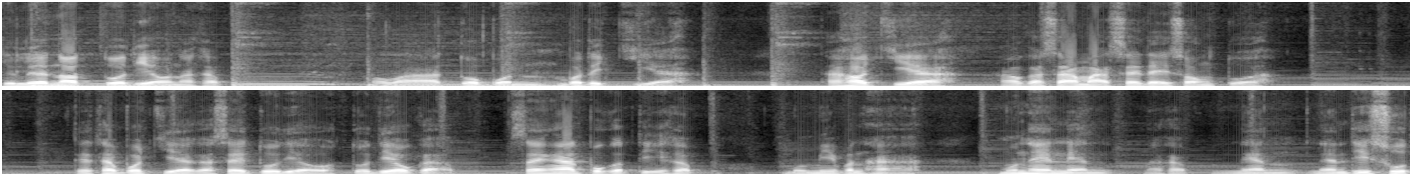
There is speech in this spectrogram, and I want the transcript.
จะเลือน็อตตัวเดียวนะครับ เพราะว่าตัวบนบ่ไดเกียร์ถ้าเข้าเกียร์ เราก็สามารถใส่ได้สองตัว แต่ถ้าบดเกียร์ก็ใส่ตัวเดียว ตัวเดียวกับใส่งานปกติครับไม่มีปัญหามุนให้แน่นนะครับ แน่นแน่นที่สุด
